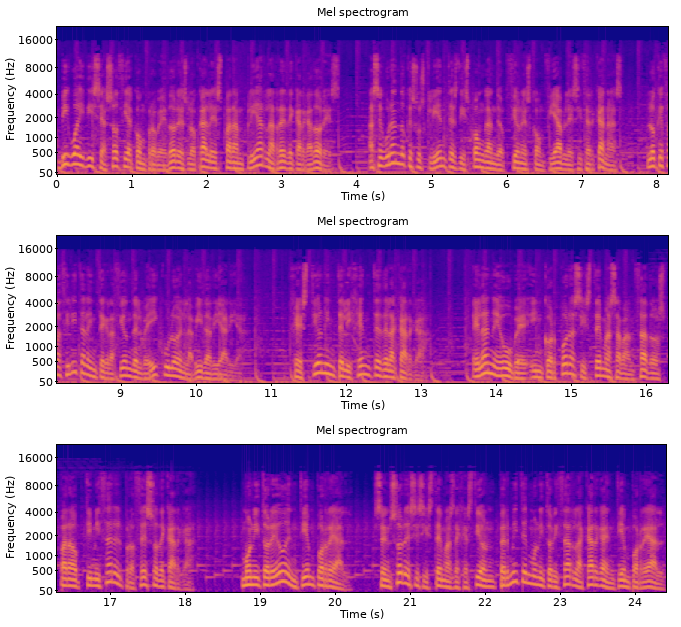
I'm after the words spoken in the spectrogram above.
BYD se asocia con proveedores locales para ampliar la red de cargadores, asegurando que sus clientes dispongan de opciones confiables y cercanas, lo que facilita la integración del vehículo en la vida diaria. Gestión inteligente de la carga. El ANV incorpora sistemas avanzados para optimizar el proceso de carga. Monitoreo en tiempo real. Sensores y sistemas de gestión permiten monitorizar la carga en tiempo real,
